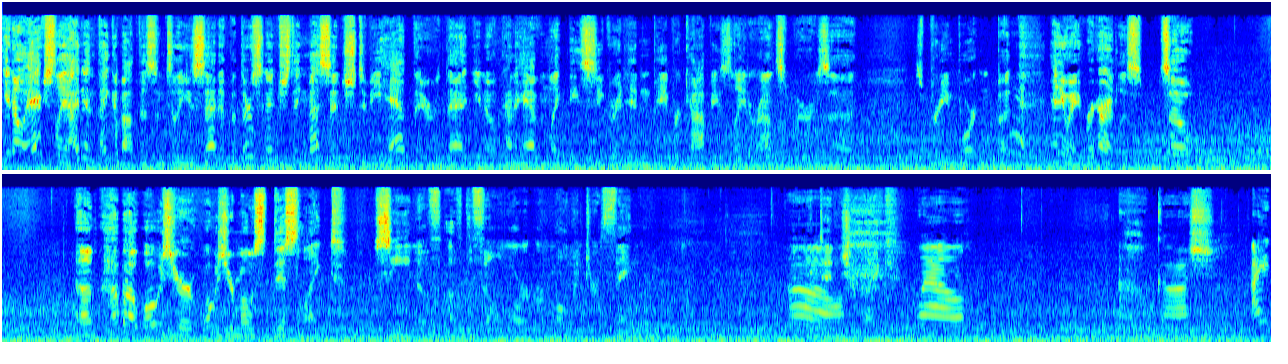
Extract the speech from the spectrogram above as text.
you know, actually, I didn't think about this until you said it, but there's an interesting message to be had there that you know, kind of having like these secret hidden paper copies laying around somewhere is uh, is pretty important. But Yeah. anyway, regardless, so. Um, how about what was your what was your most disliked scene of, of the film or, or moment or thing? What Oh. didn't you like? Well, oh gosh, I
